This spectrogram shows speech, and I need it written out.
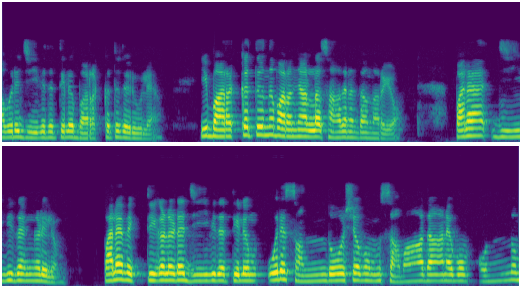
ഒരു ജീവിതത്തിൽ ബറക്കത്ത് തരൂല. ഈ ബറക്കത്ത് എന്ന് പറഞ്ഞാലുള്ള സാധനം എന്താണെന്നറിയോ പല ജീവിതങ്ങളിലും പല വ്യക്തികളുടെ ജീവിതത്തിലും ഒരു സന്തോഷവും സമാധാനവും ഒന്നും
